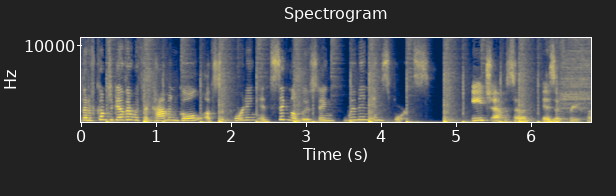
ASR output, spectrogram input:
that have come together with the common goal of supporting and signal boosting women in sports. Each episode is a free for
